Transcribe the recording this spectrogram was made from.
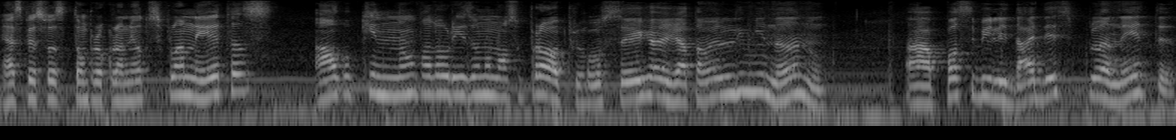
As pessoas estão procurando em outros planetas algo que não valorizam no nosso próprio. Ou seja, já estão eliminando a possibilidade desse planeta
